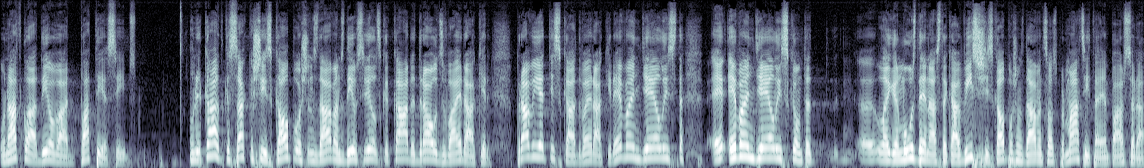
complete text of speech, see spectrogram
un atklāt dievu vārdu patiesības. Un ir kāda, kas saka, ka šīs kalpošanas dāvanas Dievs ir ielas, ka kāda draudzene vairāk ir pravietiska, kāda vairāk ir evaņģēlista, e evaņģēliska. Tad, eh, lai gan mūsdienās visas šīs kalpošanas dāvanas sauc par mācītājiem pārsvarā.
